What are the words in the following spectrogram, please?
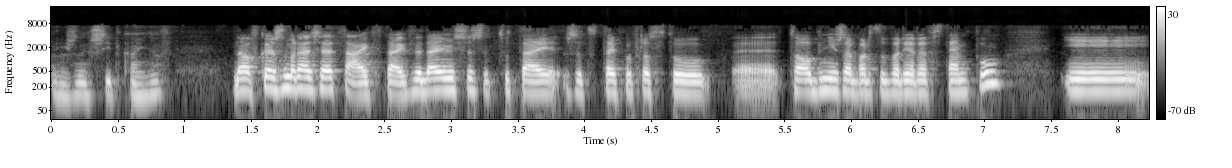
różnych shitcoinów. No, w każdym razie tak, tak. Wydaje mi się, że tutaj, że tutaj po prostu to obniża bardzo barierę wstępu i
